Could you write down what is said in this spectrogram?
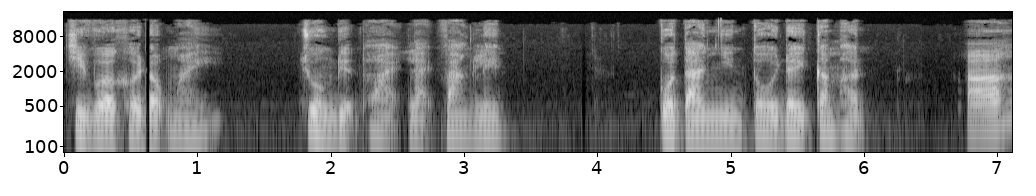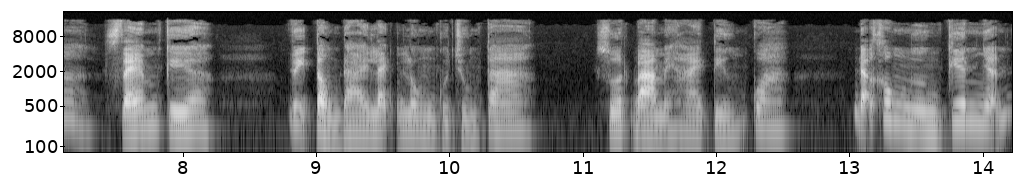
Chỉ vừa khởi động máy, chuồng điện thoại lại vang lên. Cô ta nhìn tôi đầy căm hận. À, xem kìa, vị tổng đài lạnh lùng của chúng ta suốt 32 tiếng qua đã không ngừng kiên nhẫn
